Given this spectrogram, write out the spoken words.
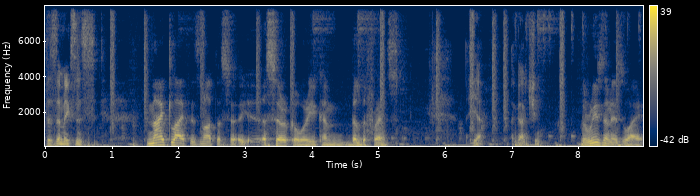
Does that make sense? nightlife is not a, a circle where you can build the friends. Yeah, I got you. The reason is why.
